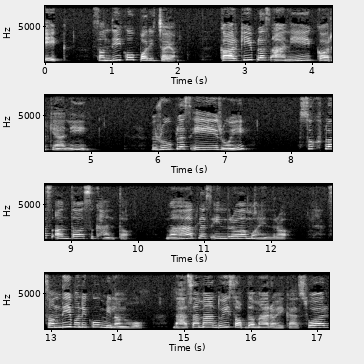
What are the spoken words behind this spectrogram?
एक सन्धिको परिचय। कार्की प्लस आनी कर्क्यानी रु प्लस ई रोई। सुख प्लस अन्त सुखान्त। महा प्लस इन्द्र महेन्द्र। सन्धि भनेको मिलन हो। भाषामा दुई शब्दमा रहेका स्वर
